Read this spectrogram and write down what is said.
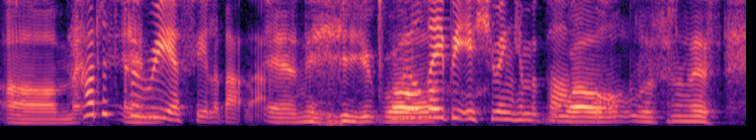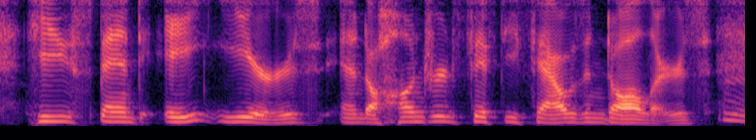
um How does and- Korea feel about that? and he well Will they be issuing him a passport? well, listen to this. He spent eight years and hundred fifty thousand dollars Hmm.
